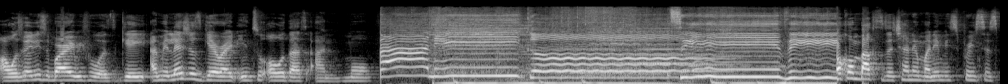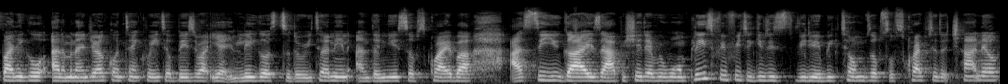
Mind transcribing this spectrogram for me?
I was ready to marry if he was gay. I mean, let's just get right into all that and more. Welcome back to the channel. My name is Princess Banigo and I'm a Nigerian content creator based right here in Lagos to the returning and the new subscriber. I see you guys. I appreciate everyone. Please feel free to give this video a big thumbs up. Subscribe to the channel.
